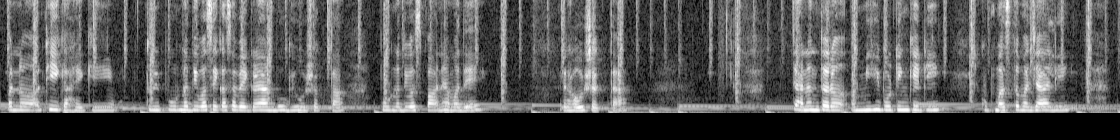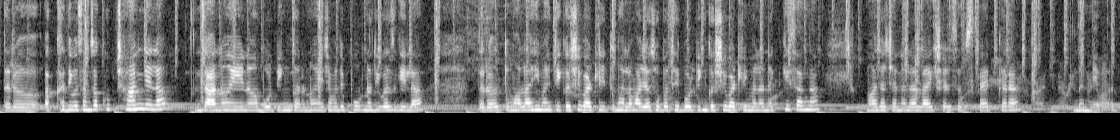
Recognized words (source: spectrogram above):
पण ठीक आहे की तुम्ही पूर्ण दिवस एक असा वेगळा अनुभव घेऊ शकता. पूर्ण दिवस पाण्यामध्ये राहू शकता. त्यानंतर मीही बोटिंग केली. खूप मस्त मजा आली. तर अख्खा दिवस आमचा खूप छान गेला. जाणं येणं बोटिंग करणं याच्यामध्ये पूर्ण दिवस गेला. तर तुम्हाला ही माहिती कशी वाटली? तुम्हाला माझ्यासोबत हे बोटिंग कशी वाटली? मला नक्की सांगा. माझ्या चॅनलला लाईक शेअर सबस्क्राईब करा. धन्यवाद.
